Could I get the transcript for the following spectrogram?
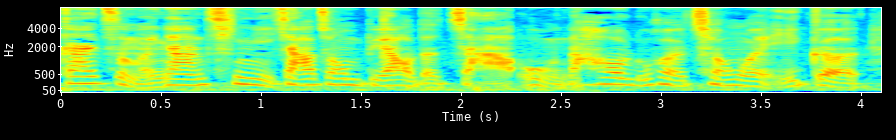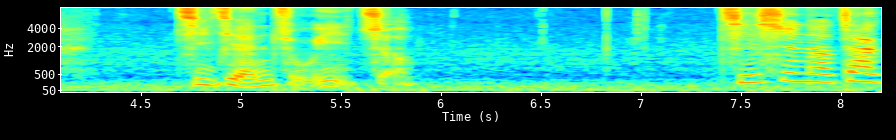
该怎么样清理家中不要的杂物，然后如何成为一个极简主义者。其实呢，在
